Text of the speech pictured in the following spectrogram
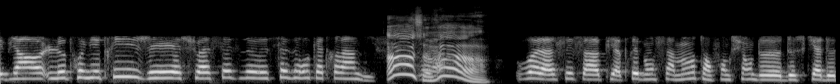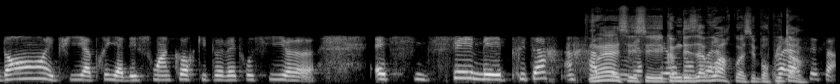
Eh bien, le premier prix, je suis à 16, euh, 16,90 euros. Ah, ça va Voilà, c'est ça. Puis après, bon, ça monte en fonction de, de ce qu'il y a dedans. Et puis après, il y a des soins corps qui peuvent être aussi euh, être faits, mais plus tard. après Ouais, c'est comme des voilà. avoirs, quoi, c'est pour plus Voilà, tard. c'est ça.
